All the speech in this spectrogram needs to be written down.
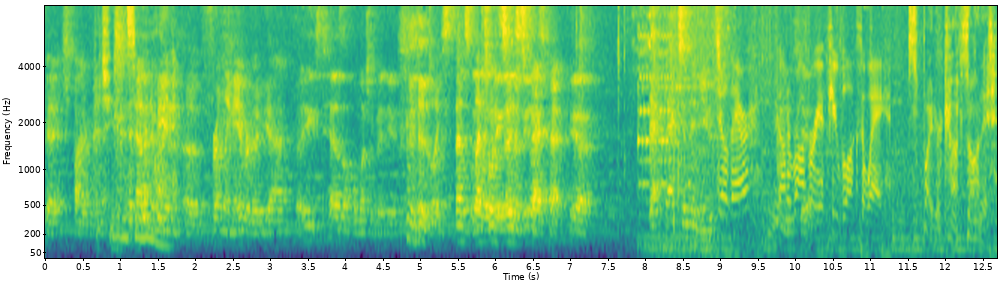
Fancier. Okay, Spider-Man. She didn't seem Had to to be mind. a friendly neighborhood guy. But he has a whole bunch of menus. like that's that's what it says. in his backpack. Yeah. Backpacks and menus. Still there? Got a robbery a few blocks away. Spider Cop's on it.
